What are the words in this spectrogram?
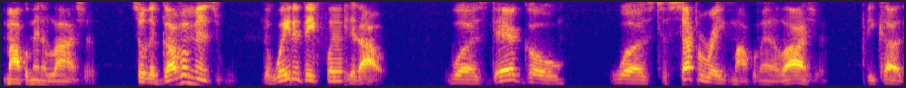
Malcolm and Elijah. So the government's, the way that they played it out was their goal was to separate Malcolm and Elijah because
